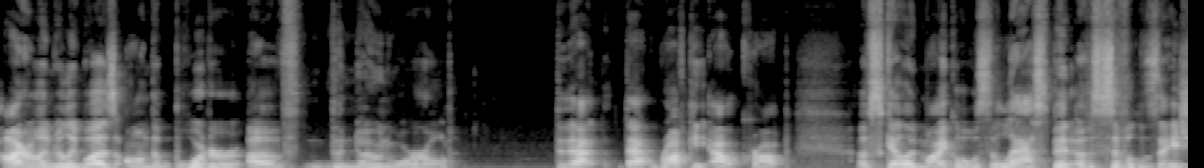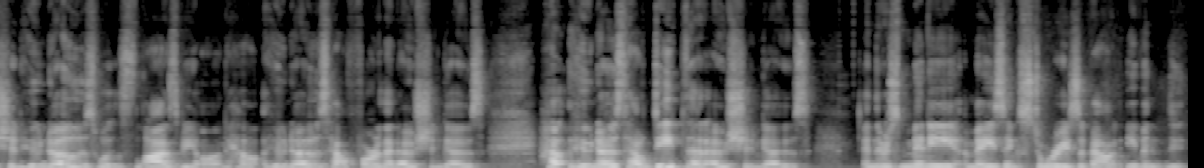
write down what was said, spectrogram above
ireland really was on the border of the known world that that rocky outcrop of Skellig Michael was the last bit of civilization. Who knows what lies beyond? How who knows how far that ocean goes? How, who knows how deep that ocean goes? and there's many amazing stories about even the,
